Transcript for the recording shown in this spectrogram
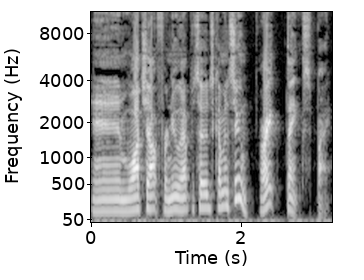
and watch out for new episodes coming soon. All right, thanks. Bye.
